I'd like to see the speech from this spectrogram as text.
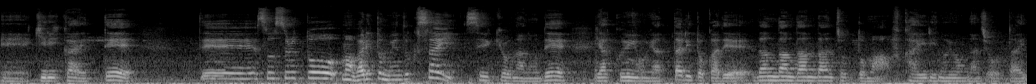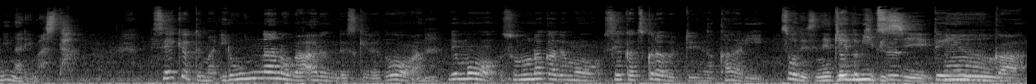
えー、切り替えてでそうすると、まあ、割と面倒くさい生協なので役員をやったりとかでだんだんだんだんちょっとまあ深入りのような状態になりました。生協ってまあいろんなのがあるんですけれど、でもその中でも生活クラブっていうのはかなりそうですね。ちょっと厳しい。っていうか、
